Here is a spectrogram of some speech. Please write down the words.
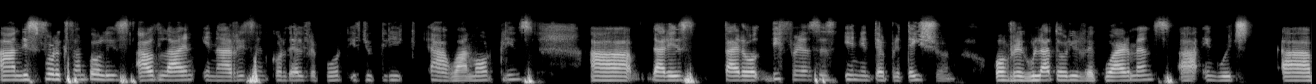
And this, for example, is outlined in a recent CORDEL report. If you click uh, one more, please, uh, that is titled Differences in Interpretation of Regulatory Requirements, uh, in which uh,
